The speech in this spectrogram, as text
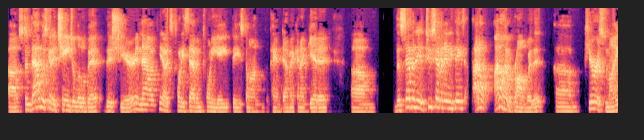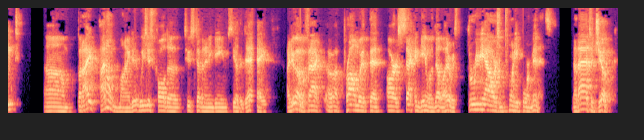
Uh, so that was going to change a little bit this year, and now you know it's 27, 28 based on the pandemic, and I get it. Um, the seven, two seven things, I don't, I don't have a problem with it. Um, purists might, um, but I, I don't mind it. We just called a two seven inning games the other day. I do have a fact, a problem with that. Our second game of the doubleheader was three hours and 24 minutes. Now that's a joke.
